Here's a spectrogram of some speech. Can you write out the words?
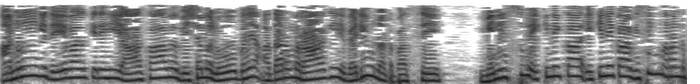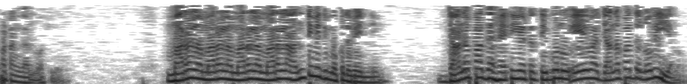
අනුන්ගේ දේවල් කෙරෙහි ආසාව, විෂම ලෝභය, අධර්ම රාගය වැඩි වුණාට පස්සේ මිනිස්සු එකිනෙකා එකිනෙකා විසින් මරන්න පටන් ගන්නවා කියලා. මරලා මරලා මරලා මරලා අන්තිමේදී මොකද වෙන්නේ? ජනපද හැටියට තිබුණු ඒවා ජනපද නොවි යනවා.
